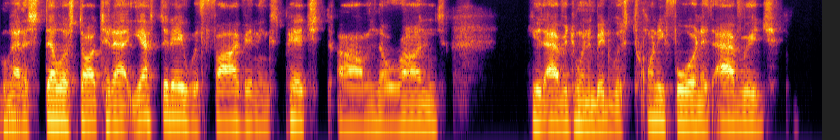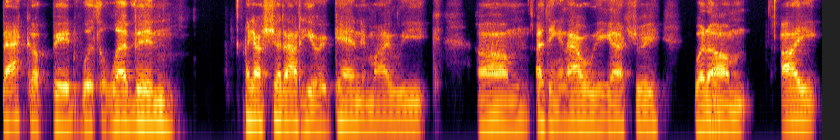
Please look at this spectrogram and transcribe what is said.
who had a stellar start to that yesterday with five innings pitched, um, no runs. His average winning bid was 24, and his average backup bid was 11. I got shut out here again in my league. Um, I think in our league actually, but um, I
